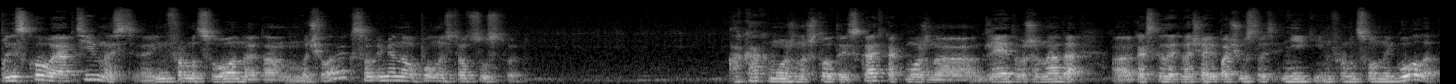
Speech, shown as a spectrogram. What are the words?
Поисковая активность, информационная, там, у человека современного полностью отсутствует. А как можно что-то искать, как можно, для этого же надо как сказать, вначале почувствовать некий информационный голод,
